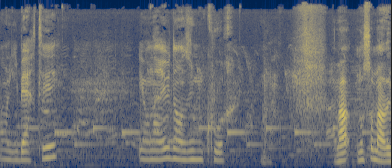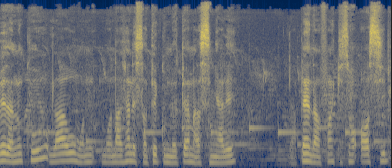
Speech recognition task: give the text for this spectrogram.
en liberté. Et on arrive dans une cour. Là, nous sommes arrivés dans une cour, là où mon, mon agent de santé communautaire m'a signalé. Il y a plein d'enfants qui sont hors cible,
